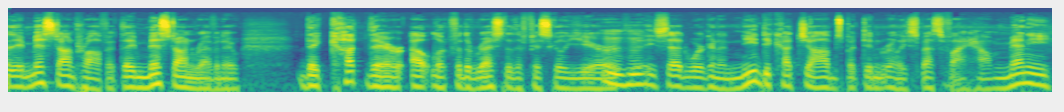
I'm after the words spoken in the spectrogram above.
they missed on profit, they missed on revenue. They cut their outlook for the rest of the fiscal year. Mhm. He said we're going to need to cut jobs, but didn't really specify how many.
